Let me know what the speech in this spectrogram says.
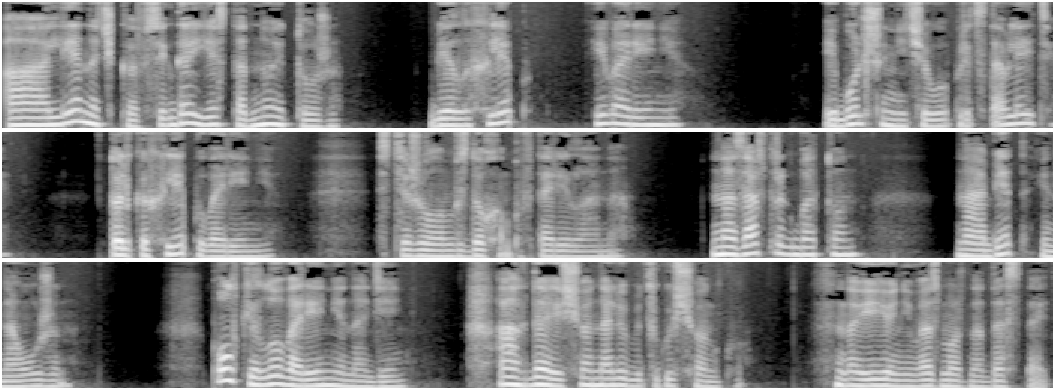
А Леночка всегда ест одно и то же. Белый хлеб и варенье. И больше ничего, представляете? Только хлеб и варенье. С тяжелым вздохом повторила она. На завтрак батон, на обед и на ужин. Полкило варенья на день. Ах, да, еще она любит сгущенку. Но ее невозможно достать.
